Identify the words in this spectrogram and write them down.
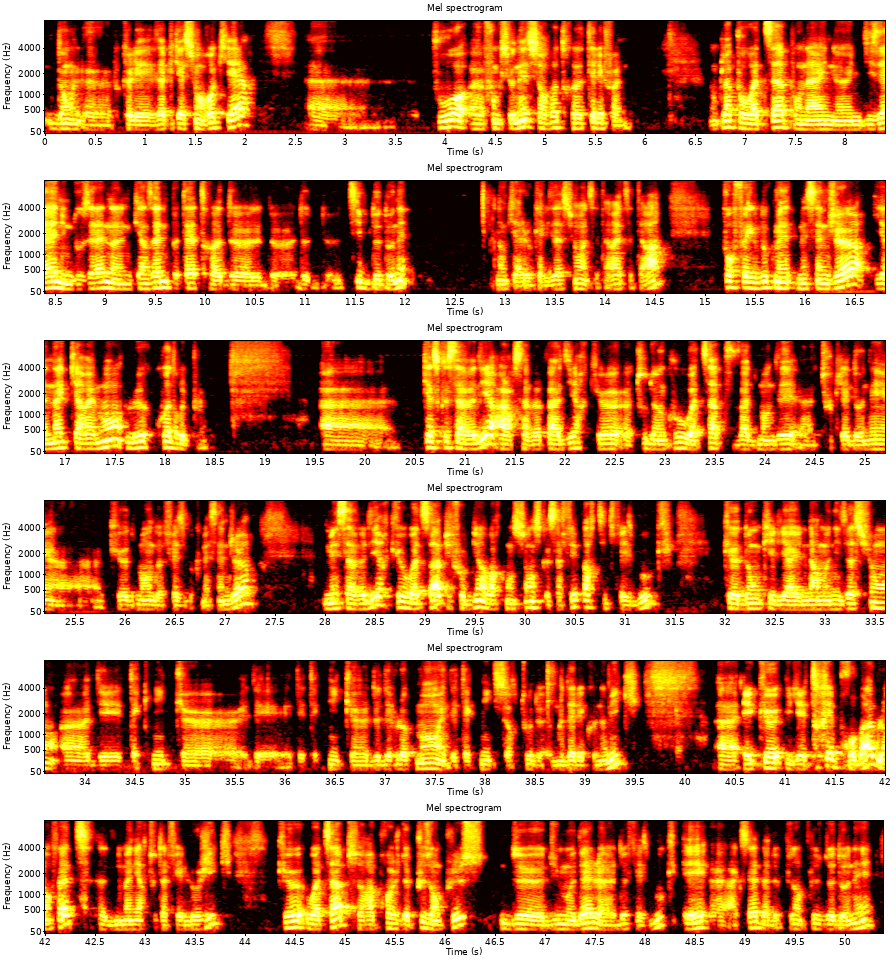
dont, que les applications requièrent pour fonctionner sur votre téléphone. Donc là, pour WhatsApp, on a une, dizaine, une douzaine, une quinzaine peut-être de, types de données. Donc il y a localisation, etc., etc. Pour Facebook Messenger, il y en a carrément le quadruple. Euh, qu'est-ce que ça veut dire? Alors, ça ne veut pas dire que euh, tout d'un coup, WhatsApp va demander euh, toutes les données que demande Facebook Messenger, mais ça veut dire que WhatsApp, il faut bien avoir conscience que ça fait partie de Facebook, que donc il y a une harmonisation des techniques, des, techniques de développement et des techniques surtout de modèle économique, euh, et qu'il est très probable, en fait, de manière tout à fait logique, que WhatsApp se rapproche de plus en plus du modèle de Facebook et euh, accède à de plus en plus de données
